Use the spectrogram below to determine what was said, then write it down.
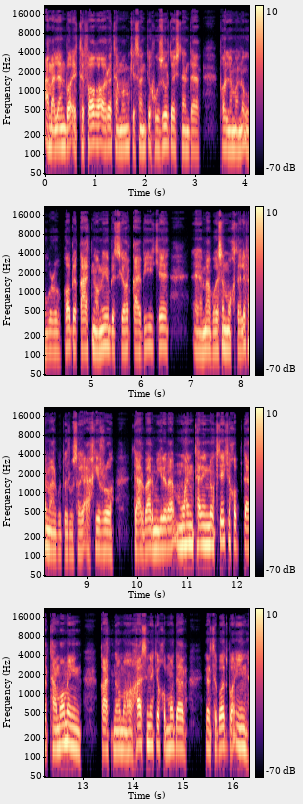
عملا با اتفاق آرا تمام کسانی که حضور داشتن در پارلمان اروپا به قطنامه بسیار قوی که مباحث مختلف مربوط به روزهای اخیر رو در بر می‌گیره و مهمترین نکته که خب در تمام این قطنامه ها هست اینه که خب ما در ارتباط با این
